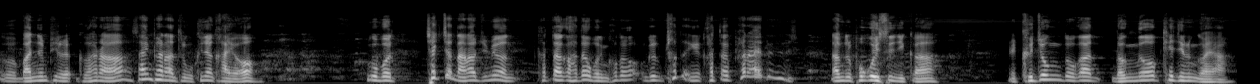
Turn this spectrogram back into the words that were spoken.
어, 만년필 그 하나, 사인펜 하나 들고 그냥 가요. 그리고 뭐 책자 나눠주면 갔다가 하다 보니까 갔다가 펴놔야 되는 남들 보고 있으니까 그 정도가 넉넉해지는 거야.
